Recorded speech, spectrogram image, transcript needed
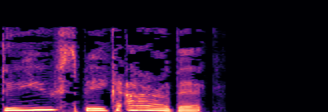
Do you speak Arabic?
